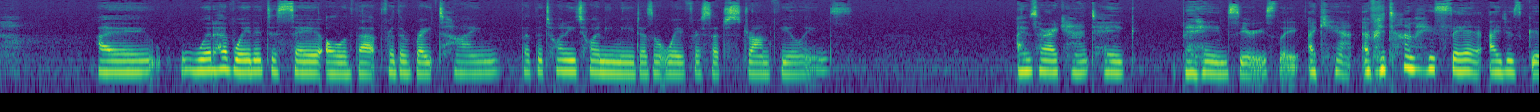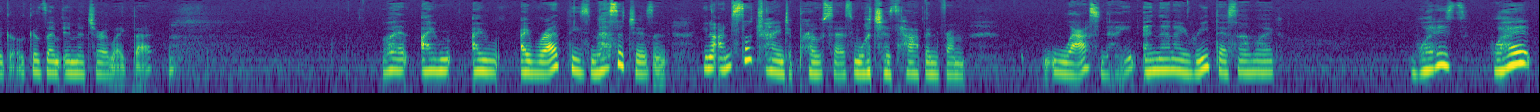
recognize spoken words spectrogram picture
I would have waited to say all of that for the right time, but the 2020 me doesn't wait for such strong feelings. I'm sorry, I can't take Bhang seriously. I can't. Every time I say it, I just giggle because I'm immature like that. But I, I, I read these messages and, you know, I'm still trying to process what just happened from last night. And then I read this and I'm like, what is, what?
